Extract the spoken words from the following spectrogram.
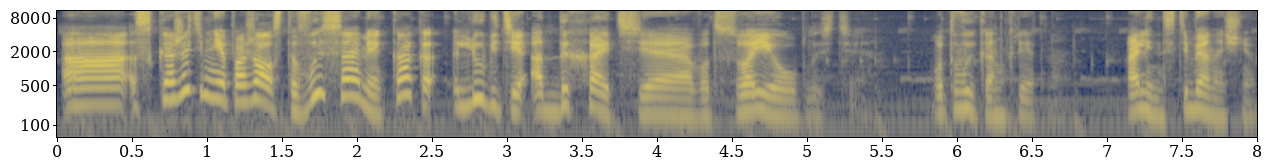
А, скажите мне, пожалуйста, вы сами как любите отдыхать э, вот в своей области? Вот вы конкретно. Алина, с тебя начнем.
